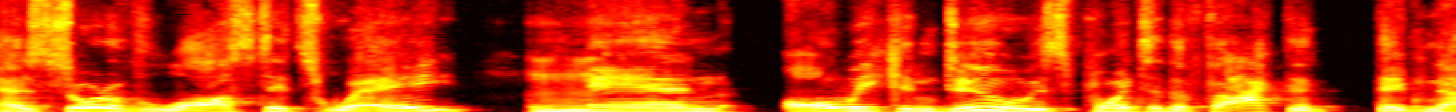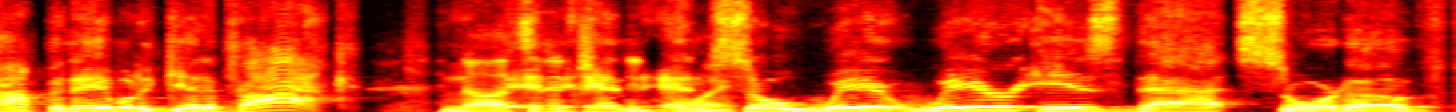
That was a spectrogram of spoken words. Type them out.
has sort of lost its way Mm-hmm. And all we can do is point to the fact that they've not been able to get it back. No, it's an interesting and, and, and so where where is that sort of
